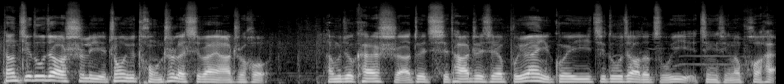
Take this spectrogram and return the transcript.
当基督教势力终于统治了西班牙之后，他们就开始啊对其他这些不愿意皈依基督教的族裔进行了迫害。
